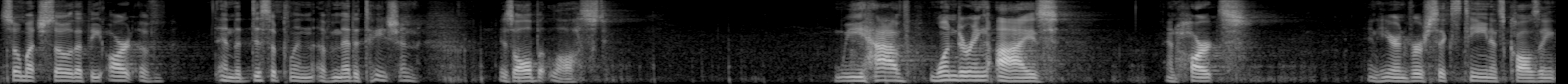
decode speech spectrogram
So much so that the art of and the discipline of meditation is all but lost. We have wondering eyes and hearts. And here in verse 16, it's, causing,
